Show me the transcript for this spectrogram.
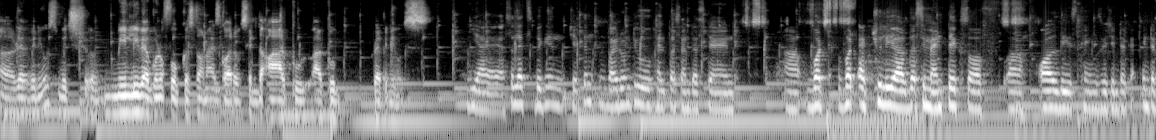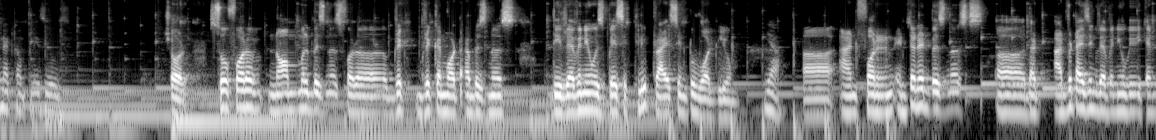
uh, revenues, which uh, mainly we are going to focus on, as Gaurav said, the ARPU ARPU revenues. Yeah yeah, yeah. so let's begin chetan why don't you help us understand uh, what what actually are the semantics of uh, all these things which inter- internet companies use Sure. So for a normal business, for a brick brick and mortar business, the revenue is basically price into volume. yeah Uh, and for an internet business, uh, that advertising revenue we can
